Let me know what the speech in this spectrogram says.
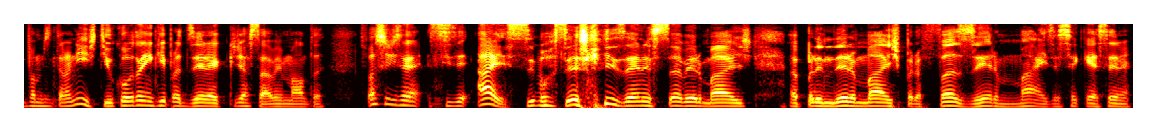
vamos entrar nisto. E o que eu tenho aqui para dizer é que já sabem, malta, se vocês quiserem, se, ai, se vocês quiserem saber mais, aprender mais para fazer mais, essa é que é a cena.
